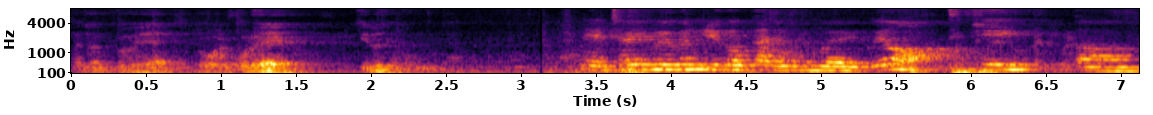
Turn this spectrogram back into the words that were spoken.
가정교회 또 올해 기도 제목입니다. 네, 저희 구역은 일곱 가정으로 모여 있고요. 특히 어,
